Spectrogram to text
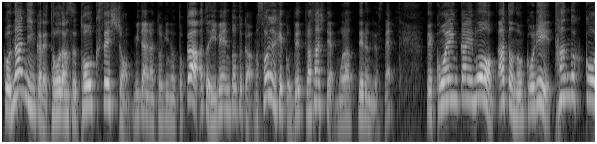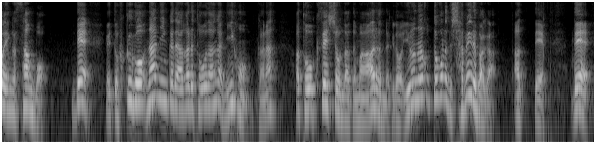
こう何人かで登壇するトークセッションみたいな時のとか、あとイベントとか、まあ、そういうの結構出させてもらってるんですね。で、講演会も、あと残り単独講演が3本。で、えっと、複合、何人かで上がる登壇が2本かな。トークセッションだってまああるんだけど、いろんなところで喋る場があって、で、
